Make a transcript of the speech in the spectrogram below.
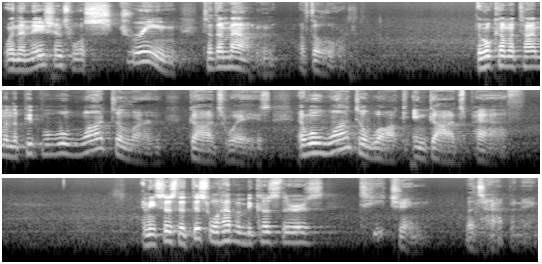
when the nations will stream to the mountain of the Lord. There will come a time when the people will want to learn God's ways and will want to walk in God's path. And he says that this will happen because there's teaching that's happening.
